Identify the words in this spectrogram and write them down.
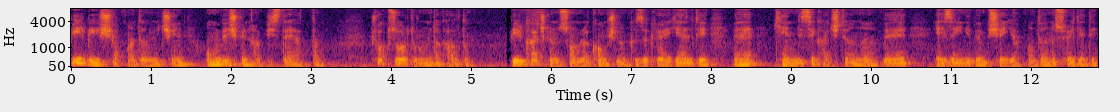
Bir bir iş yapmadığım için 15 gün hapiste yattım. Çok zor durumda kaldım. Birkaç gün sonra komşunun kızı köye geldi ve kendisi kaçtığını ve Zeynep'in bir şey yapmadığını söyledi.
